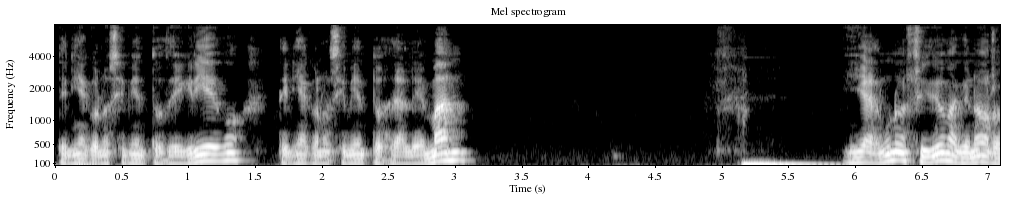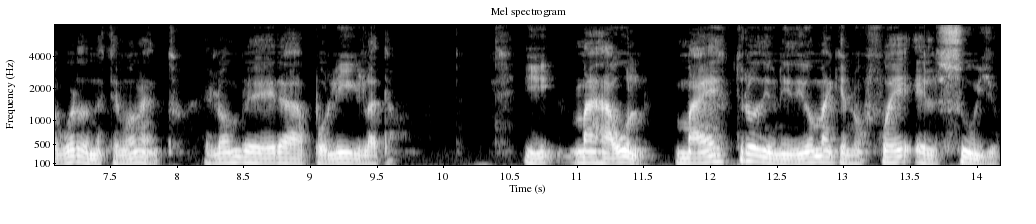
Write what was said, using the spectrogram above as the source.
tenía conocimientos de griego, tenía conocimientos de alemán, y algunos idiomas que no recuerdo en este momento. El hombre era políglota. Y más aún, maestro de un idioma que no fue el suyo.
